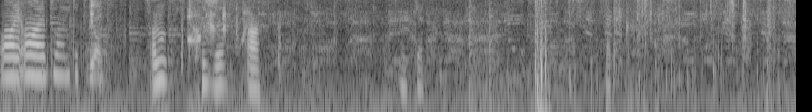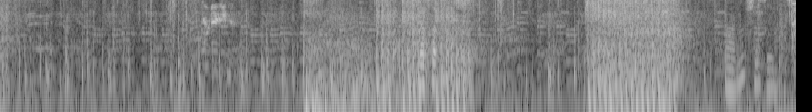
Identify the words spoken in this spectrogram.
Ой, ой, плантик. Где он? Он хз. А. Так. Grenade. Я все. Все заебись.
